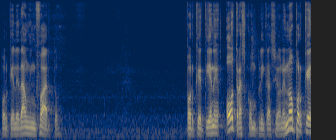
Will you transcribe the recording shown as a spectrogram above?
porque le da un infarto, porque tiene otras complicaciones, no porque,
